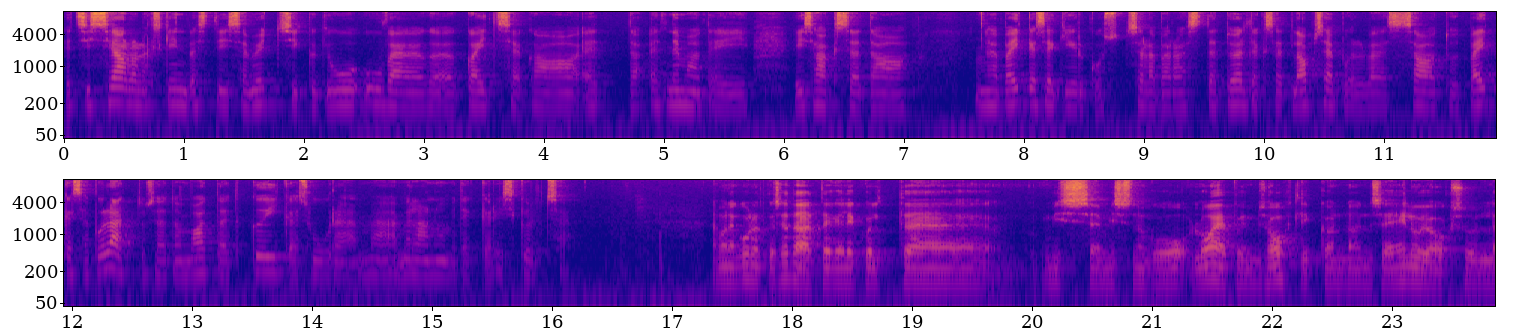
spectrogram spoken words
et siis seal oleks kindlasti see müts ikkagi UV-kaitsega, et, et nemad ei, ei saaks seda päikesekirgust, sellepärast et öeldakse, et lapsepõlves saadud päikesepõletused on vaata et kõige suurem melanoomi tekkerisk üldse. ma olen kuulnud ka seda, et tegelikult mis, mis nagu loeb või mis ohtlik on, on see elu jooksul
